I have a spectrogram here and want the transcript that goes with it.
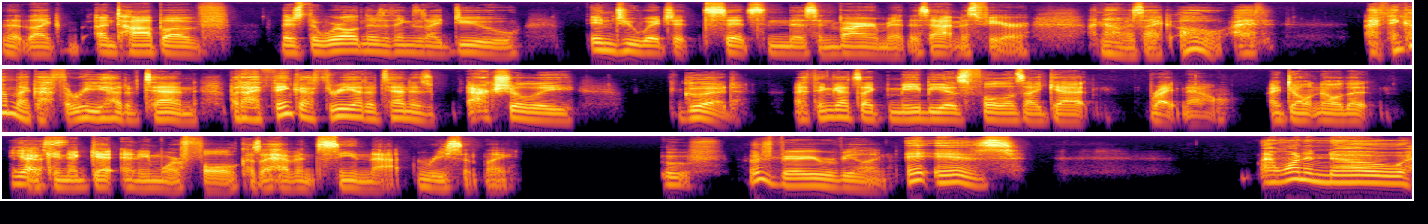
that like on top of there's the world and there's the things that I do into which it sits in this environment, this atmosphere. And I was like, oh, I I think I'm like a three out of ten, but I think a three out of ten is actually good. I think that's like maybe as full as I get right now. I don't know that yes. I can uh, get any more full because I haven't seen that recently. Oof. It was very revealing. It is. I want to know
